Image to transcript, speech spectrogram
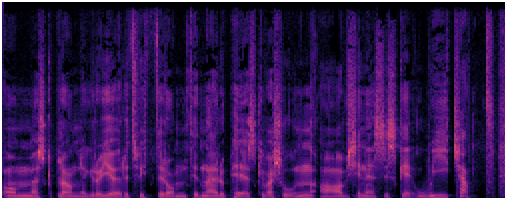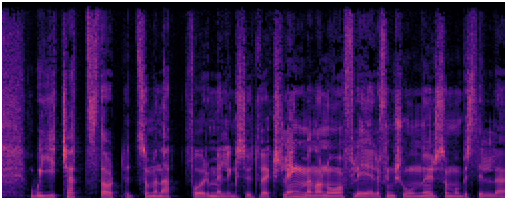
om Musk planlegger å gjøre Twitter om til den europeiske versjonen av kinesiske WeChat. WeChat startet som en app for meldingsutveksling, men har nå flere funksjoner som å bestille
